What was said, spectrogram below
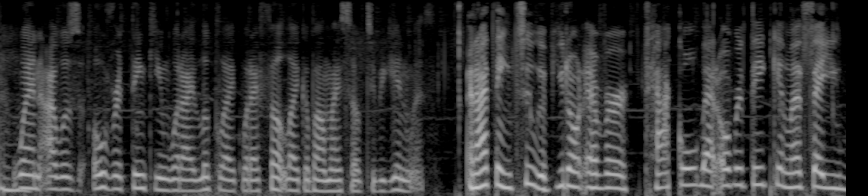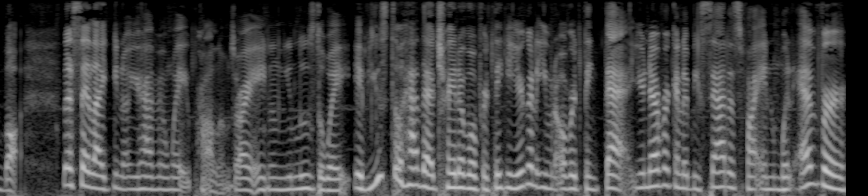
mm-hmm. when I was overthinking what I look like, what I felt like about myself to begin with. And I think too, if you don't ever tackle that overthinking, let's say you bought, let's say like you know you're having weight problems, right? And you lose the weight. If you still have that trait of overthinking, you're gonna even overthink that. You're never gonna be satisfied in whatever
